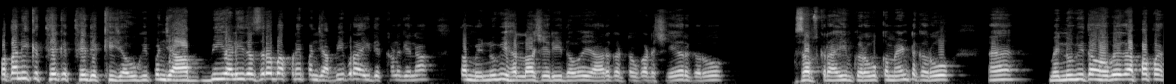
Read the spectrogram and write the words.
ਪਤਾ ਨਹੀਂ ਕਿੱਥੇ ਕਿੱਥੇ ਦੇਖੀ ਜਾਊਗੀ। ਪੰਜਾਬੀ ਵਾਲੀ ਤਾਂ ਸਿਰਫ ਆਪਣੇ ਪੰਜਾਬੀ ਭਰਾ ਹੀ ਦੇਖਣਗੇ ਨਾ, ਤਾਂ ਮੈਨੂੰ ਵੀ ਹੱਲਾ ਸ਼ੇਰੀ ਦਿਓ ਯਾਰ, ਘੱਟੋ ਘੱਟ ਸ਼ੇਅਰ ਕਰੋ ਸਬਸਕ੍ਰਾਈਬ ਕਰੋ ਕਮੈਂਟ ਕਰੋ, ਹੈ। ਮੈਨੂੰ ਵੀ ਤਾਂ ਹੋਵੇਗਾ, ਆਪਾਂ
